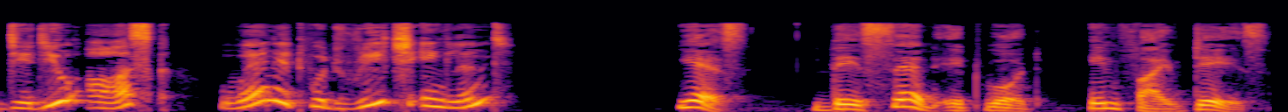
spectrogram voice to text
Did you ask when it would reach England? Yes, they said it would in five days.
